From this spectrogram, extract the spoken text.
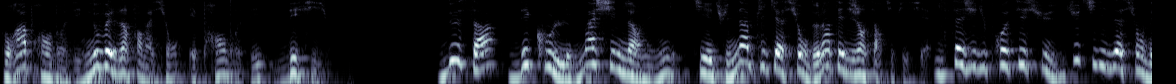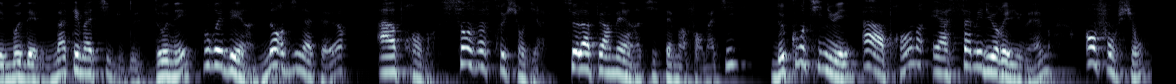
pour apprendre des nouvelles informations et prendre des décisions. De ça découle le machine learning, qui est une application de l'intelligence artificielle. Il s'agit du processus d'utilisation des modèles mathématiques de données pour aider un ordinateur à apprendre sans instruction directe. Cela permet à un système informatique de continuer à apprendre et à s'améliorer lui-même en fonction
